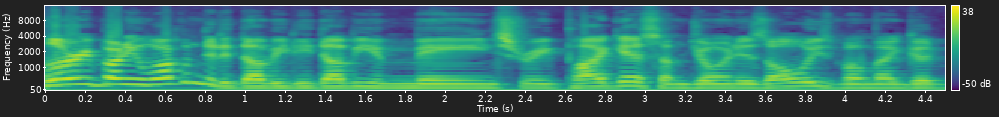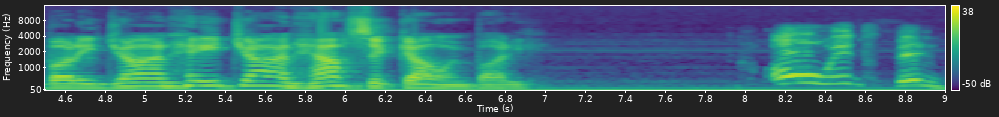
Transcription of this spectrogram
Hello, everybody. Welcome to the WDW Main Street Podcast. I'm joined as always by my good buddy John. Hey, John, how's it going, buddy? Oh, it's been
